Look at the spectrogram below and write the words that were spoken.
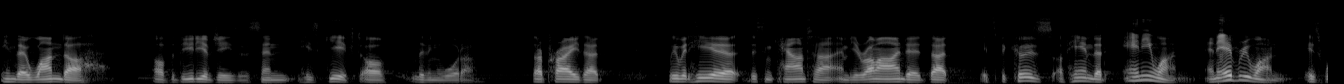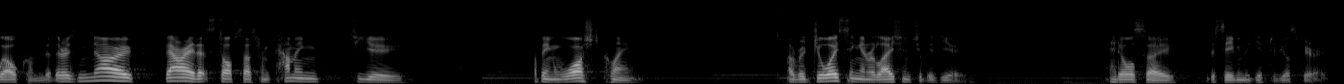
in their wonder of the beauty of Jesus and his gift of living water. I pray that we would hear this encounter and be reminded that it's because of him that anyone and everyone is welcome, that there is no barrier that stops us from coming to you of being washed clean, of rejoicing in relationship with you, and also receiving the gift of your Spirit.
